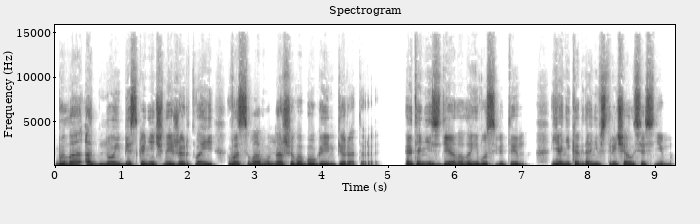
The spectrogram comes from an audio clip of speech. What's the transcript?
была одной бесконечной жертвой во славу нашего бога-императора. Это не сделало его святым. Я никогда не встречался с ним,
